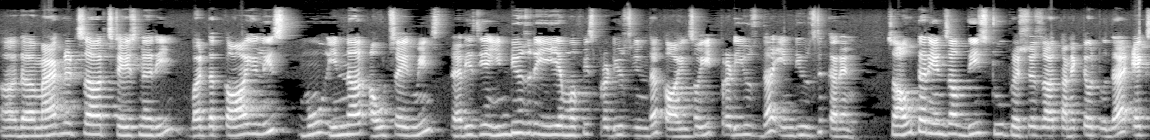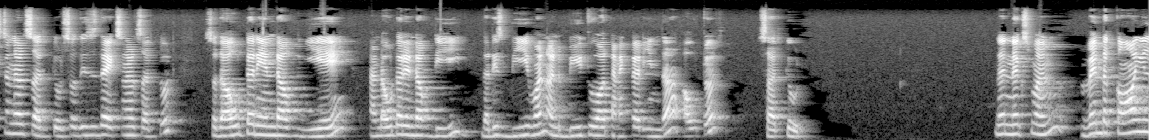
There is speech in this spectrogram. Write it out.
uh, the magnets are stationary but the coil is move inner outside means there is a induced EMF is produced in the coil. So it produces the induced current. So outer ends of these two brushes are connected to the external circuit. So this is the external circuit. So the outer end of A and outer end of D, that is B1 and B2 are connected in the outer circuit. Then next one, when the coil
